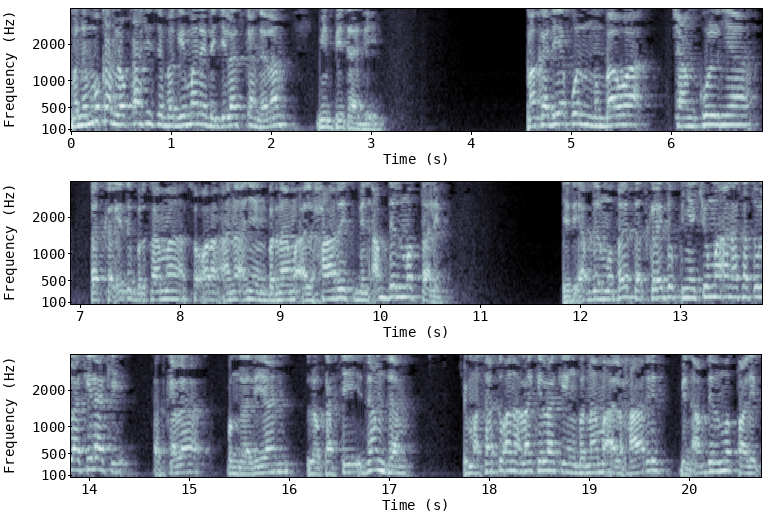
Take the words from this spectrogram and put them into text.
menemukan lokasi sebagaimana dijelaskan dalam mimpi tadi. Maka dia pun membawa cangkulnya tatkala itu bersama seorang anaknya yang bernama Al Harith bin Abdul Muttalib. Jadi Abdul Muttalib tatkala itu punya cuma anak satu laki-laki. Tatkala penggalian lokasi Zamzam, cuma satu anak laki-laki yang bernama Al Harith bin Abdul Muttalib.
